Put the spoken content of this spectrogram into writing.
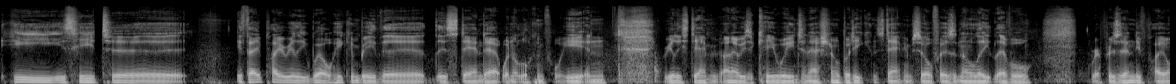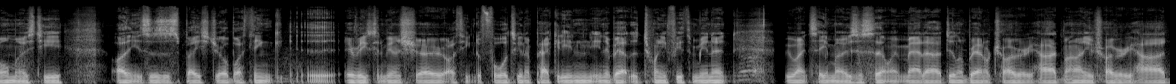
he is here to, if they play really well, he can be the, the standout we're not looking for here and really stamp him. I know he's a Kiwi international, but he can stamp himself as an elite level representative play almost here. I think this is a space job. I think uh, everything's going to be on show. I think the forward's going to pack it in in about the 25th minute. We won't see Moses, so that won't matter. Dylan Brown will try very hard. Mahoney will try very hard.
